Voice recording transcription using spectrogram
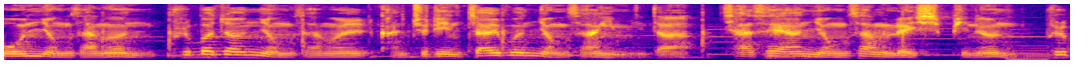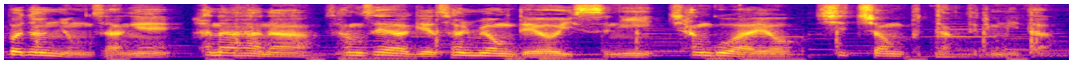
본 영상은 풀버전 영상을 간추린 짧은 영상입니다. 자세한 영상 레시피는 풀버전 영상에 하나하나 상세하게 설명되어 있으니 참고하여 시청 부탁드립니다.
